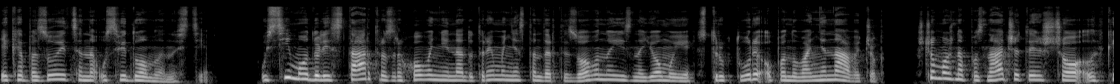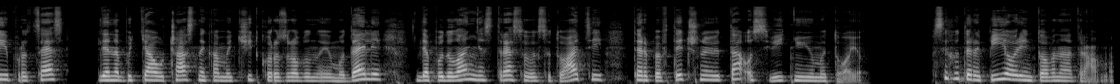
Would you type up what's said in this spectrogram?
яке базується на усвідомленості. Усі модулі старт розраховані на дотримання стандартизованої знайомої структури опанування навичок, що можна позначити, що легкий процес для набуття учасниками чітко розробленої моделі для подолання стресових ситуацій терапевтичною та освітньою метою. Психотерапія орієнтована на травму.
